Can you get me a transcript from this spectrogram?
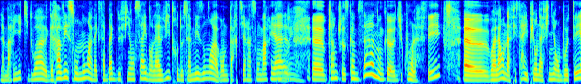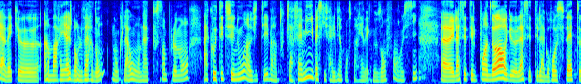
la mariée qui doit euh, graver son nom avec sa bague de fiançailles dans la vitre de sa maison avant de partir à son mariage. Ah euh, plein de choses comme ça. Donc, euh, du coup, on l'a fait. voilà, on a fait ça. Et puis, on a fini en beauté avec un mariage dans le Verdon. Donc, là où on a tout simplement, à côté de chez nous, invité ben, toute la famille parce qu'il fallait bien qu'on se marie avec nos enfants aussi. et là, c'était le point d'orgue. Là, c'était la grosse fête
